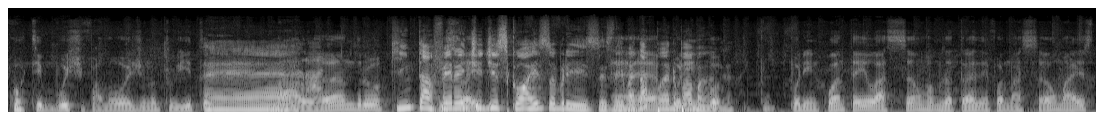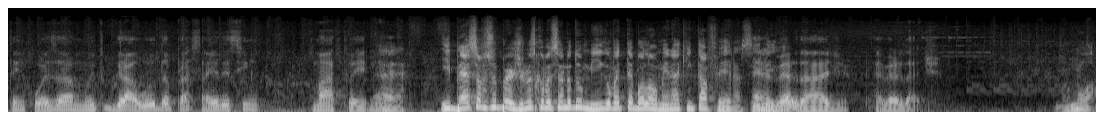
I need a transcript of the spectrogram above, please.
Kotibushi falou hoje no Twitter. É. Malandro. Quinta-feira a gente aí- discorre sobre isso. Isso aí vai É, dar pano por pra manga. Por enquanto é ilação, vamos atrás da informação, mas tem coisa muito graúda pra sair desse mato aí, né? É. E Best of Super Juniors começando domingo, vai ter Bolão Man na quinta-feira. Se É, liga. verdade, é verdade. Vamos lá.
